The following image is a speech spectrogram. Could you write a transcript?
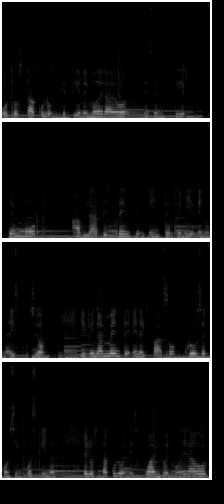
Otro obstáculo que tiene el moderador es sentir temor hablar de frente e intervenir en una discusión. Y finalmente, en el paso cruce con cinco esquinas, el obstáculo es cuando el moderador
